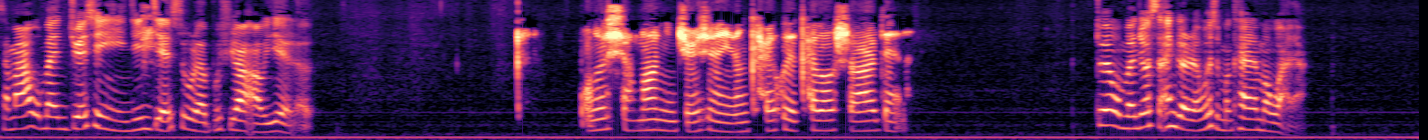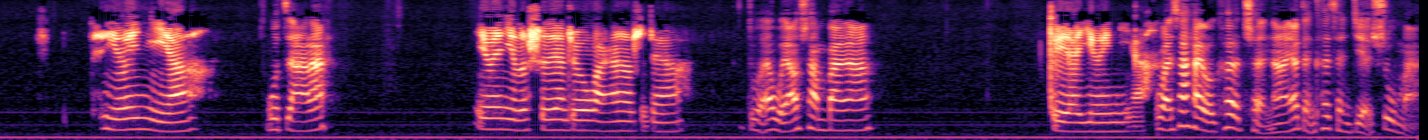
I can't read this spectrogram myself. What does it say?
什么？我们觉醒已经结束了，不需要熬夜了。我都想到你觉醒营开会开到十二点了。对，我们就三个人，为什么开那么晚啊？因为你呀，我咋啦？因为你的时间只有晚上的时间啊。对啊，我要上班啊。对呀，因为你呀。晚上还有课程啊，要等课程结束嘛。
